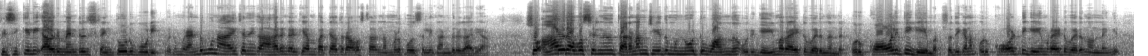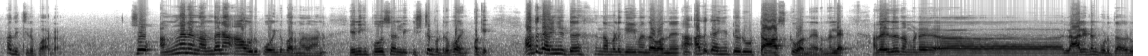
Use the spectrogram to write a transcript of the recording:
ഫിസിക്കലി ആ ഒരു മെന്റൽ സ്ട്രെങ്തോടു കൂടി ഒരു രണ്ട് മൂന്ന് ആഴ്ച നിങ്ങൾക്ക് ആഹാരം കഴിക്കാൻ പറ്റാത്തൊരവസ്ഥ നമ്മൾ പേഴ്സണലി കണ്ടൊരു കാര്യമാണ്. സോ ആ ഒരു അവസ്ഥയിൽ നിന്ന് തരണം ചെയ്ത് മുന്നോട്ട് വന്ന് ഒരു ഗെയിമറായിട്ട് വരുന്നുണ്ട്. ഒരു ക്വാളിറ്റി ഗെയിമർ ശ്രദ്ധിക്കണം ഒരു ക്വാളിറ്റി ഗെയിമറായിട്ട് വരുന്നുണ്ടെങ്കിൽ അത് ഇച്ചിരി പാടാണ്. സോ അങ്ങനെ നന്ദന ആ ഒരു പോയിന്റ് പറഞ്ഞതാണ്. എനിക്ക് പേഴ്സണലി ഇഷ്ടപ്പെട്ടൊരു പോയിന്റ് ഓക്കെ അത് കഴിഞ്ഞിട്ട് നമ്മൾ ഗെയിം എന്താ വന്നത് അത് കഴിഞ്ഞിട്ട് ഒരു ടാസ്ക് വന്നായിരുന്നു അല്ലേ? അതായത് നമ്മുടെ ആ, ലാലേട്ടൻ കൊടുത്ത ഒരു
